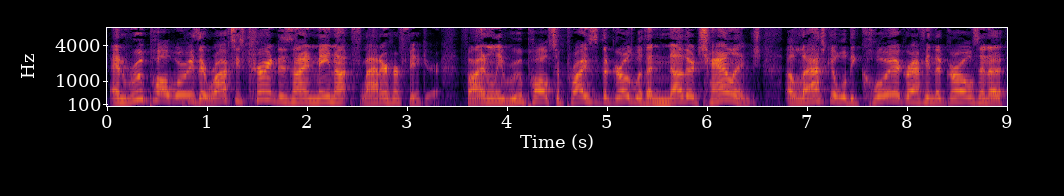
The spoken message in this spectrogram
And RuPaul worries that Roxy's current design may not flatter her figure. Finally, RuPaul surprises the girls with another challenge. Alaska will be choreographing the girls in a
